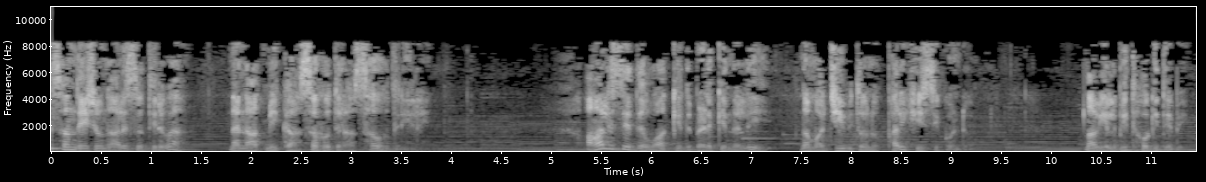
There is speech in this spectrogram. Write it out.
ಸಂದೇಶವನ್ನು ಆಲಿಸುತ್ತಿರುವ ನನ್ನ ಆತ್ಮಿಕ ಸಹೋದರ ಸಹೋದರಿಯರೇ, ಆಲಿಸಿದ್ದ ವಾಕ್ಯದ ಬೆಳಕಿನಲ್ಲಿ ನಮ್ಮ ಜೀವಿತವನ್ನು ಪರೀಕ್ಷಿಸಿಕೊಂಡು ನಾವು ಎಲ್ಲಿ ಬಿದ್ದು ಹೋಗಿದ್ದೇವೆ?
